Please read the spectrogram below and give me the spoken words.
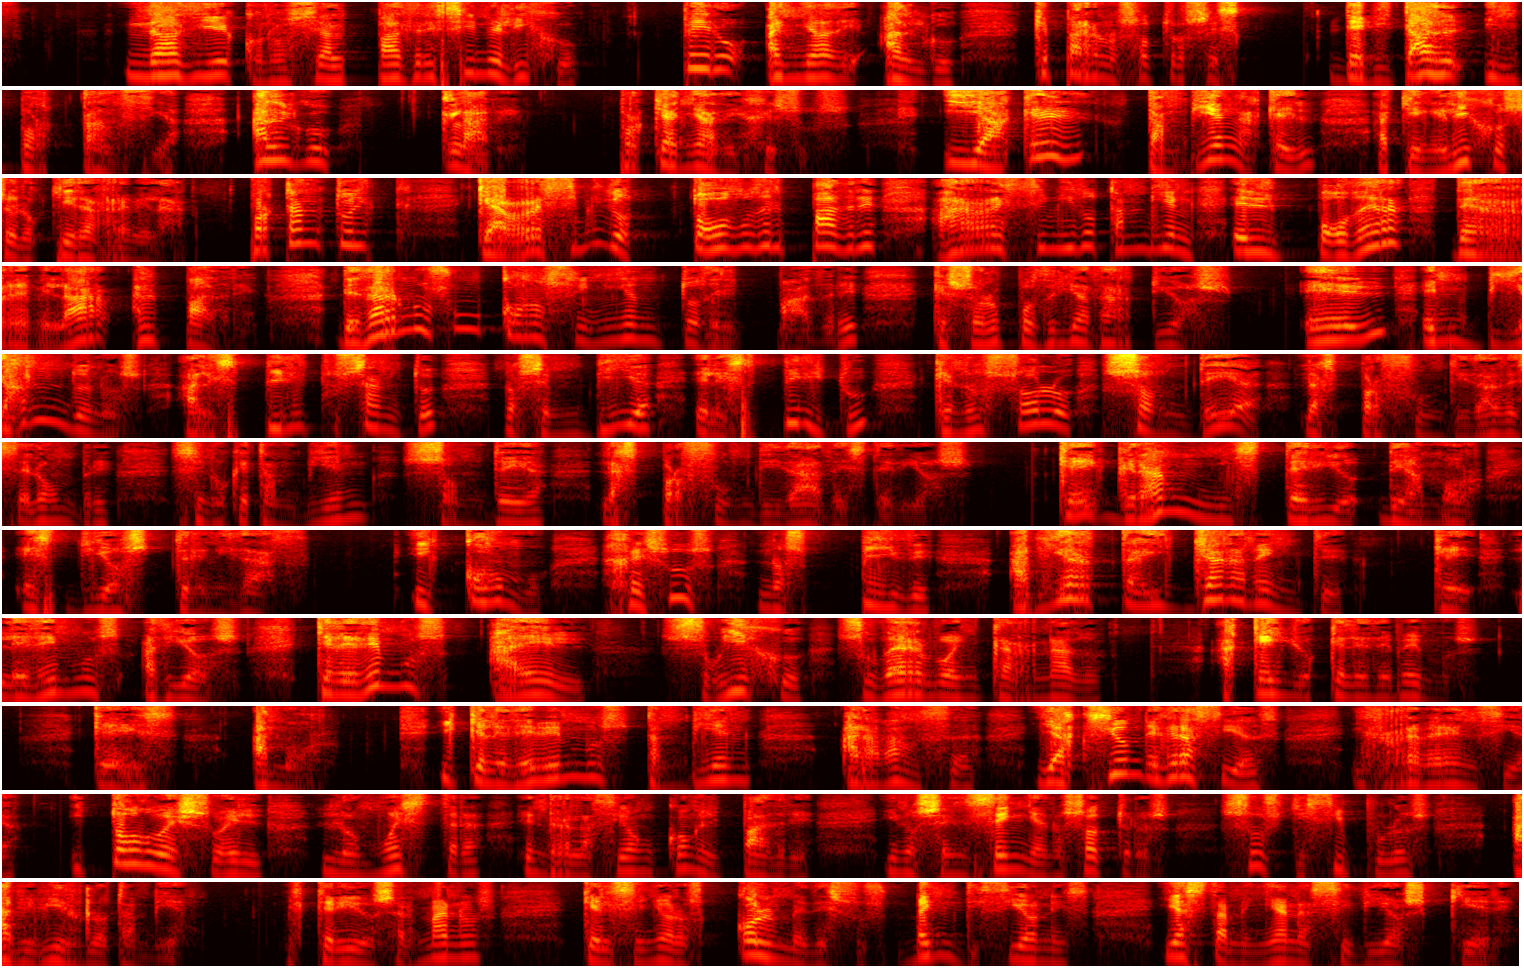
Nadie conoce al Padre sin el Hijo, pero añade algo que para nosotros es de vital importancia, algo clave, porque añade Jesús, y aquel, también aquel, a quien el Hijo se lo quiera revelar. Por tanto, el que ha recibido todo del Padre, ha recibido también el poder de revelar al Padre, de darnos un conocimiento del Padre que sólo podría dar Dios. Él, enviándonos al Espíritu Santo, nos envía el Espíritu que no sólo sondea las profundidades del hombre, sino que también sondea las profundidades de Dios. Qué gran misterio de amor es Dios Trinidad. Y cómo Jesús nos pide abierta y llanamente que le demos a Dios, que le demos a Él, su Hijo, su Verbo encarnado, aquello que le debemos, que es amor, y que le debemos también alabanza y acción de gracias y reverencia. Y todo eso Él lo muestra en relación con el Padre y nos enseña a nosotros, sus discípulos, a vivirlo también. Mis queridos hermanos, que el Señor os colme de sus bendiciones y hasta mañana si Dios quiere.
